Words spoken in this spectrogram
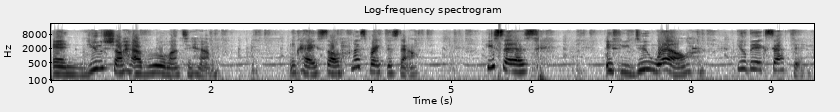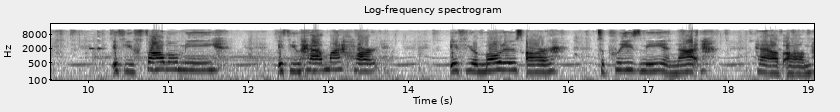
and you shall have rule unto him. Okay, so let's break this down. He says, if you do well, you'll be accepted. If you follow me, if you have my heart, if your motives are to please me and not have um,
